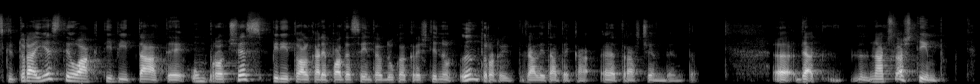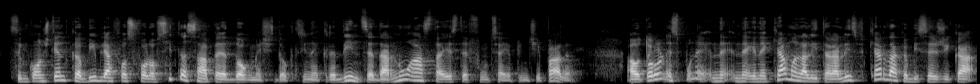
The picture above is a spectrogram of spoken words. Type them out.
Scriptura este o activitate, un proces spiritual care poate să introducă creștinul într-o realitate ă, transcendentă. Ă, de, în același timp, Sunt conștient că Biblia a fost folosită să apere dogme și doctrine, credințe, dar nu asta este funcția ei principală. Autorul ne spune, ne, ne, ne cheamă la literalism, chiar dacă biserica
